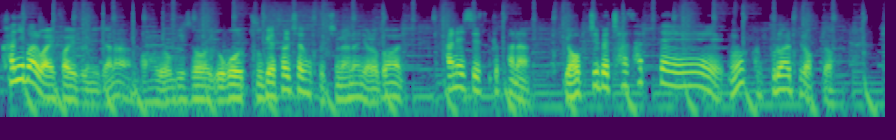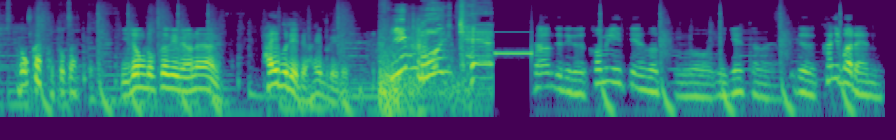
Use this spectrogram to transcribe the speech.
카니발 와이파이 존이잖아. 어, 여기서 요거 두 개 설치해서 붙이면은 여러분 카네시스 끝판왕 옆집에 차 샀대. 어? 그 불화할 필요 없어. 똑같아, 똑같아. 이 정도 급이면은 하이브리드, 하이브리드. 사람들이 그 커뮤니티에서 그거 얘기했잖아요. 그 카니발 N.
